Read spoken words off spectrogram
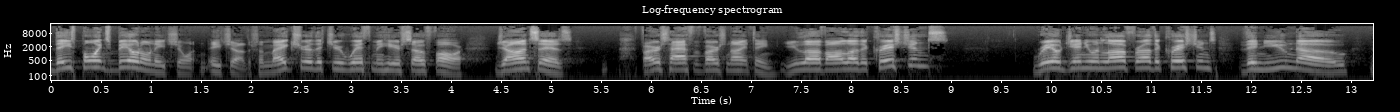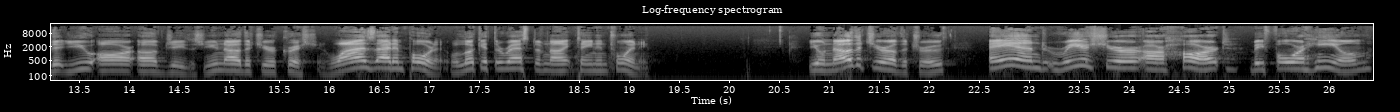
these points build on each, one, each other. So make sure that you're with me here so far. John says, first half of verse 19, you love all other Christians, real genuine love for other Christians, then you know that you are of Jesus. You know that you're a Christian. Why is that important? Well, look at the rest of 19 and 20. You'll know that you're of the truth and reassure our heart before Him.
